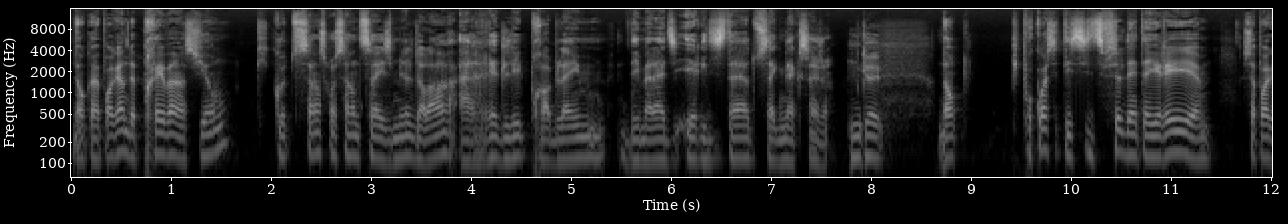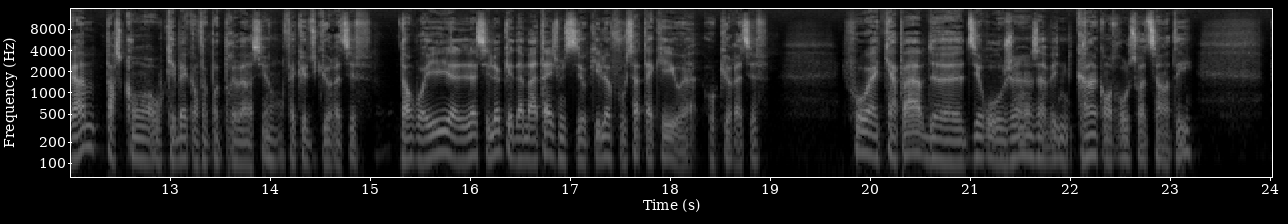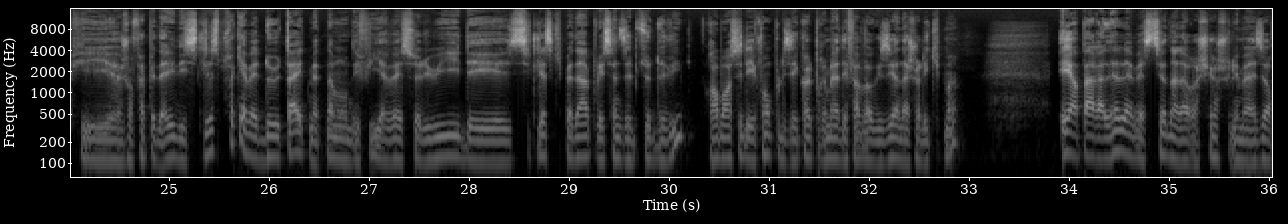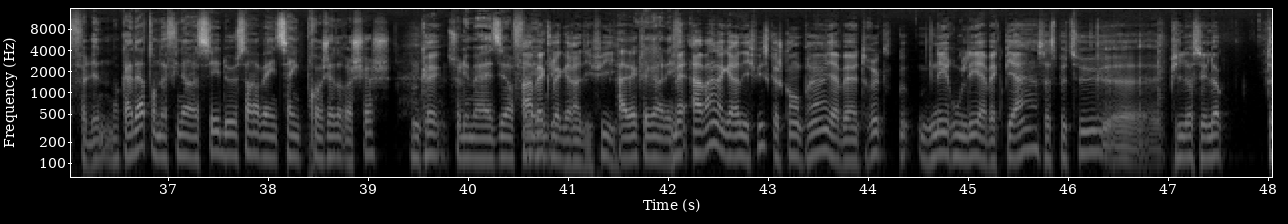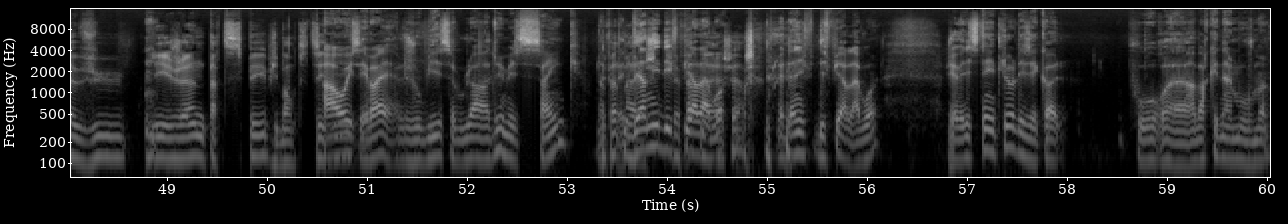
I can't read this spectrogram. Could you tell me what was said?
Donc, un programme de prévention qui coûte 176 000 à régler le problème des maladies héréditaires du Saguenay-Saint-Jean. OK. Donc, puis pourquoi c'était si difficile d'intégrer euh, ce programme? Parce qu'au Québec, on fait pas de prévention, on fait que du curatif. Donc, vous voyez, là, c'est là que dans ma tête, je me suis dit, OK, là, il faut s'attaquer au, au curatif. Il faut être capable de dire aux gens, vous avez un grand contrôle soit de santé. Puis, euh, je vais faire pédaler des cyclistes. C'est pour ça qu'il y avait deux têtes maintenant, mon défi. Il y avait celui des cyclistes qui pédalent pour les saines habitudes de vie, ramasser des fonds pour les écoles primaires défavorisées en achat d'équipement. Et en parallèle, investir dans la recherche sur les maladies orphelines. Donc, à date, on a financé 225 projets de recherche sur les maladies orphelines. Avec le grand défi. Avec le grand défi. Mais avant le grand défi, ce que je comprends, il y avait un truc, venez rouler avec Pierre, ça se peut-tu? Euh, puis là, c'est là que tu as vu les jeunes participer. Puis bon, tu sais. Ah oui, c'est vrai. J'ai oublié ce bout-là en 2005. J'ai Donc, fait le dernier défi fait Lavoie. recherche. le dernier défi Pierre Lavoie. J'avais décidé d'inclure les écoles pour euh, embarquer dans le mouvement.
